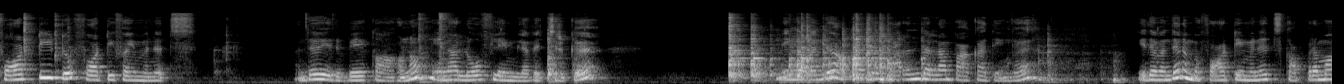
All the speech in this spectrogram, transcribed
forty to forty five minutes வந்து இது பேக் ஆகணும். ஏன்னா லோ ஃப்ளேமில் வச்சுருக்கு. நீங்கள் வந்து அப்பப்போ மருந்தெல்லாம் பார்க்காதீங்க. இதை வந்து நம்ம ஃபார்ட்டி மினிட்ஸ்க்கு அப்புறமா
